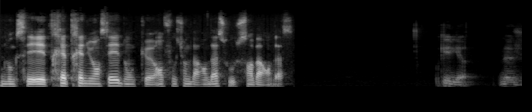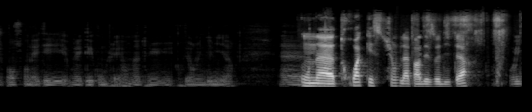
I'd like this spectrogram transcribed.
Donc c'est très très nuancé, donc euh, en fonction de Varandas ou sans Varandas. Ok les gars, Là, je pense qu'on a été, on a été Euh, On a trois questions de la part des auditeurs. Oui.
